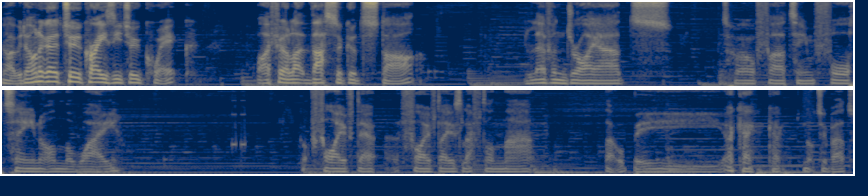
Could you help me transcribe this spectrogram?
Right, we don't want to go too crazy too quick. But I feel like that's a good start. 11 dryads. 12, 13, 14 on the way. Got five, five days left on that. That will be... Okay, okay. Not too bad.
